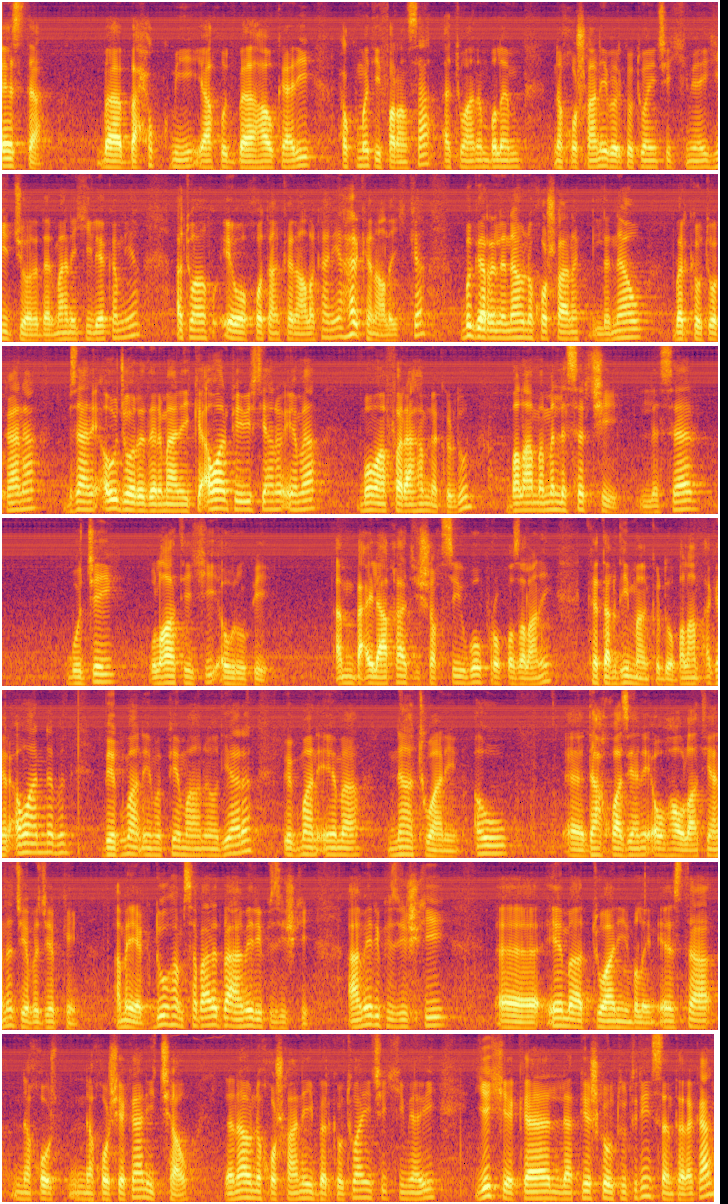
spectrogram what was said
ئێستا بە بە حوکمی یاخود بە هاوکاری حکومەتی فەڕەنسا ئەتوانم بڵێم نەخۆشخانەی بەرکەوتوانی چەکی کیمیایی هیچ جۆرە دەرمانێکی لەکەم نییە ئەتوان ئێوە خۆتان کەناڵەکان یا هەر کەناڵێکی کە بگەڕێ لە ناو نەخۆشخانە لە ناو بەرکەوتوەکانە بزانێ ئەو جۆرە دەرمانەی کە ئەوان پێویستیانە ئێمە بۆمان فەراهەم نەکردوون بەڵام ئەمە لەسەر چی لەسەر بودجەی وڵاتێکی ئەوروپی. ئەم بە عیلاقاتی شەخسی و بەو پرۆپۆزەڵانەی کە تەقدیممان کردووە، بەڵام ئەگەر ئەوان نەبن، بێگومان ئێمە پێمانەوە دیارە، بێگومان ئێمە ناتوانین ئەو داخوازیانەی ئەو هاوڵاتیانە جێبەجێ بکەین. ئەمە یەک. دووهەم سەبارەت بە ئامێری پزیشکی، ئامێری پزیشکی ئێمە توانین بڵێین ئێستا نەخۆشیەکانی چاو لە ناو نەخۆشخانەی بەرکەوتوانی چی کیمیاوی یەکێکە لە پێشکەوتوترین سەنتەرەکان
